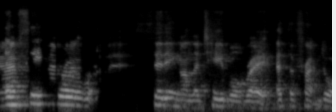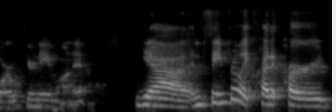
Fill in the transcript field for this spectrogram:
And I've same for sitting on the table right at the front door with your name on it. yeah, and same for like credit card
